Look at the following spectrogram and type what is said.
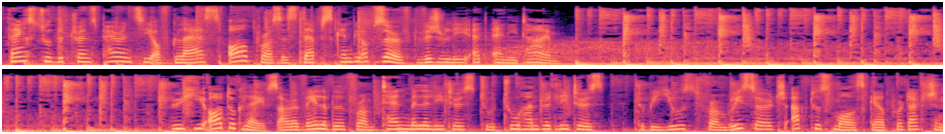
Thanks to the transparency of glass, all process steps can be observed visually at any time. Büchi autoclaves are available from 10 milliliters to 200 liters to be used from research up to small-scale production.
